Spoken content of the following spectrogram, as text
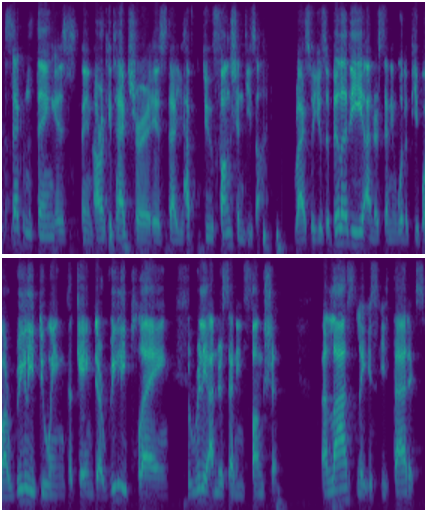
The second thing is in architecture is that you have to do function design, right? So usability, understanding what the people are really doing, the game they're really playing, really understanding function. And lastly is aesthetics.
